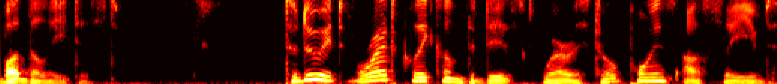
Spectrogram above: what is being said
but the latest. To do it, right-click on the disk where restore points are saved.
